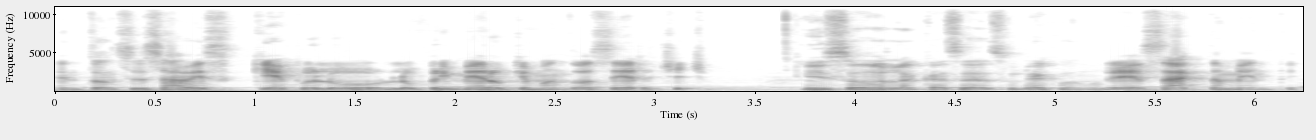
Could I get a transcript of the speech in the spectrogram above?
Entonces, ¿sabes qué fue lo, lo primero que mandó a hacer, Checho? Hizo la casa de azulejos, ¿no? Exactamente.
